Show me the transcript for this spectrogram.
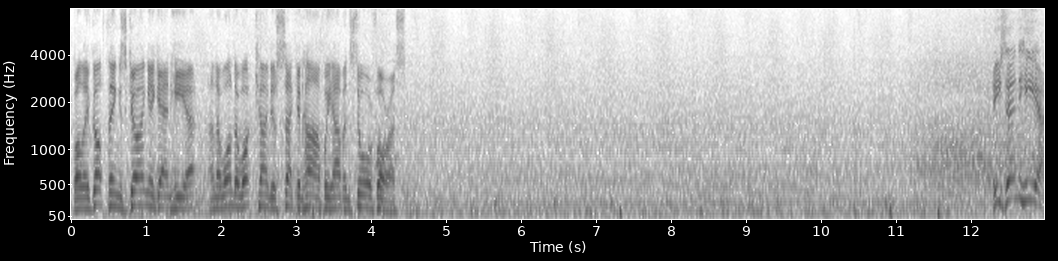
Well, they've got things going again here, and I wonder what kind of second half we have in store for us. He's in here.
